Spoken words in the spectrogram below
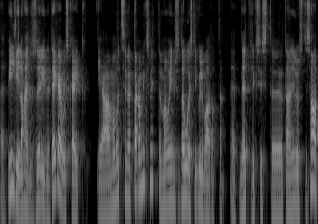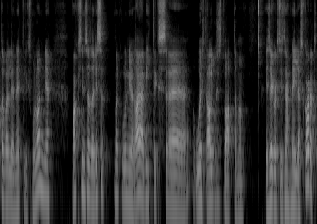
äh, pildilahendus, selline tegevuskäik ja ma mõtlesin, et aga miks mitte, ma võin seda uuesti küll vaadata, et Netflixist äh, ta on ilusti saadaval ja Netflix mul on ja ma hakkasin seda lihtsalt nagu nii-öelda ajaviiteks äh, uuesti algusest vaatama. ja seekord siis jah, neljas kord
